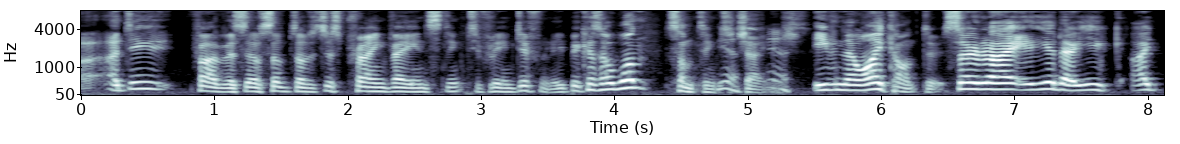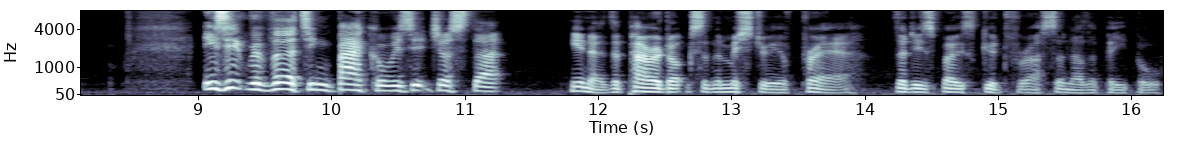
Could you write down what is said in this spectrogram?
I do find myself sometimes just praying very instinctively and differently because I want something to Yes, change, yes. even though I can't do it. So, like you know, you I is it reverting back or is it just that you know the paradox and the mystery of prayer that is both good for us and other people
